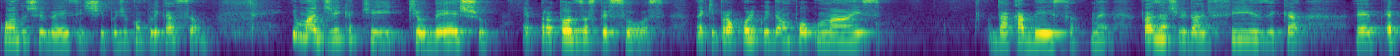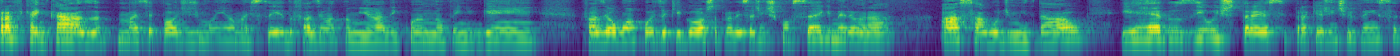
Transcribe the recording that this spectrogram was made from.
quando tiver esse tipo de complicação. E uma dica que, que eu deixo é para todas as pessoas, né, que procure cuidar um pouco mais da cabeça, né? Fazer atividade física, é, é para ficar em casa, mas você pode de manhã mais cedo fazer uma caminhada enquanto não tem ninguém, fazer alguma coisa que gosta para ver se a gente consegue melhorar a saúde mental e reduzir o estresse para que a gente vença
